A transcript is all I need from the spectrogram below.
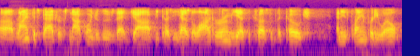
uh, Ryan Fitzpatrick's not going to lose that job because he has the locker room, he has the trust of the coach, and he's playing pretty well.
